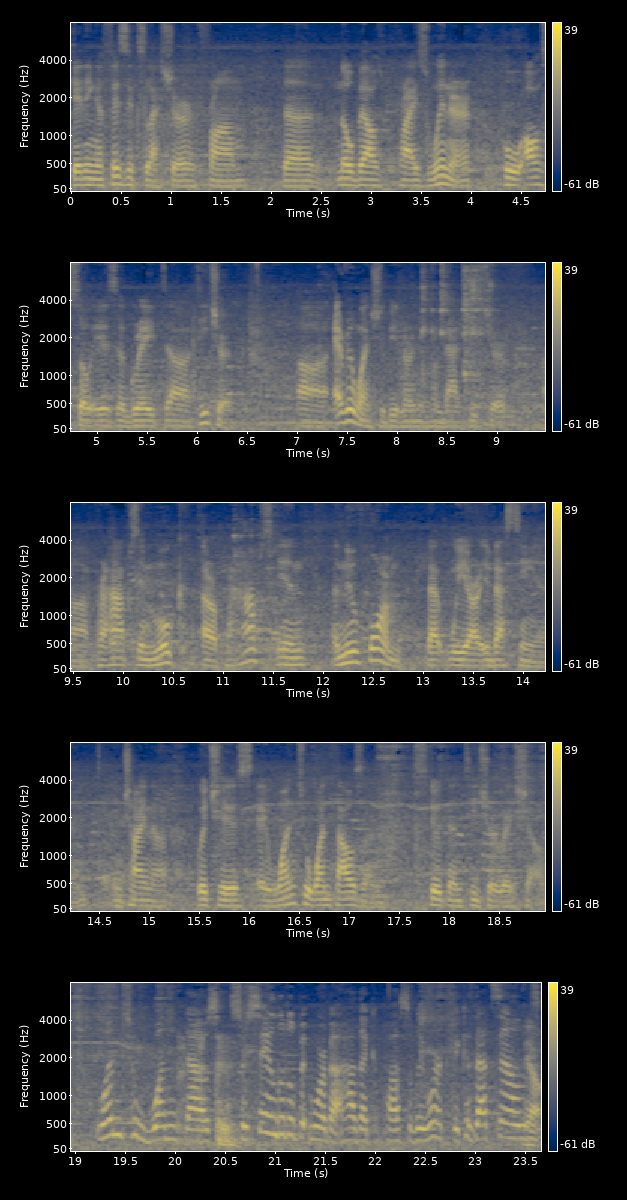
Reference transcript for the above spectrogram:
getting a physics lecture from the Nobel Prize winner, who also is a great uh, teacher. Uh, everyone should be learning from that teacher. Uh, perhaps in MOOC or perhaps in a new form that we are investing in in China, which is a one to 1,000 student teacher ratio. one to one thousand. so say a little bit more about how that could possibly work, because that sounds Yeah.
